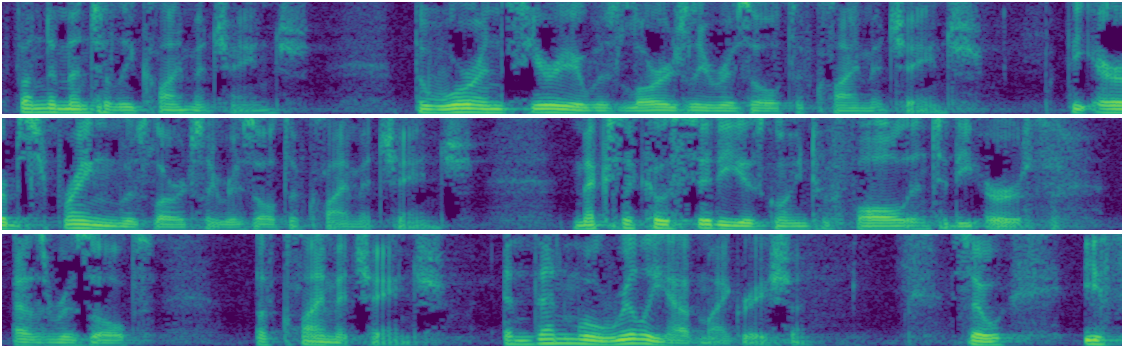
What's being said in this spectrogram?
Fundamentally, climate change. The war in Syria was largely a result of climate change. The Arab Spring was largely a result of climate change. Mexico City is going to fall into the earth as a result of climate change. And then we'll really have migration. So, if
